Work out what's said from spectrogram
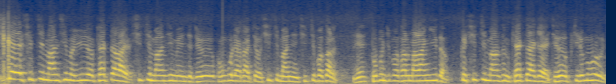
쉽게 십지 만심을 유효 객자가요. 십지 만심은 이제 저 공부를 해가지고 십지 만심 십지 보살, 예? 부분지 보살 말한 기든 그 십지 만심 객자게 저 비름을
